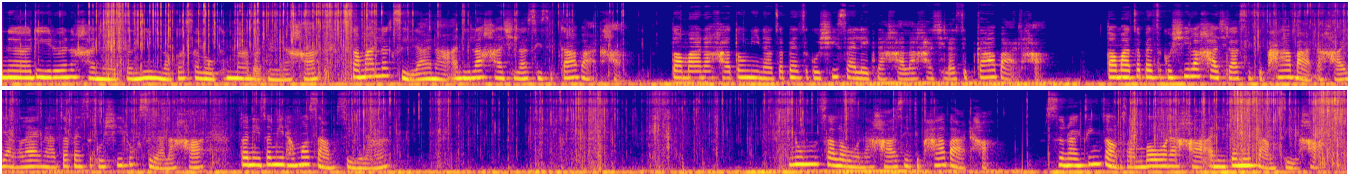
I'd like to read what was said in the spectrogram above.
เนื้อดีด้วยนะคะ เนื้อจะนิ่มแล้วก็สโลขึ้นมาแบบนี้นะคะ สามารถเลือกสีได้นะ อันนี้ราคาชิ้นละ 49 บาทค่ะ ต่อมานะคะ ตรงนี้นะจะเป็นสกุชี่ไซเล็กนะคะ ราคาชิ้นละ 19 บาทค่ะ ต่อมาจะเป็นสกุชี่ราคาชิ้นละ 45 บาทนะคะ อย่างแรกนะจะเป็นสกุชี่ลูกเสือนะคะ ตัวนี้จะมีทั้งหมด 3 สีนะ นุ่มสโลนะคะ 45 บาทค่ะสุนัขจิ้งจอกซัมโบนะคะ อันนี้จะมี 3 สีค่ะ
